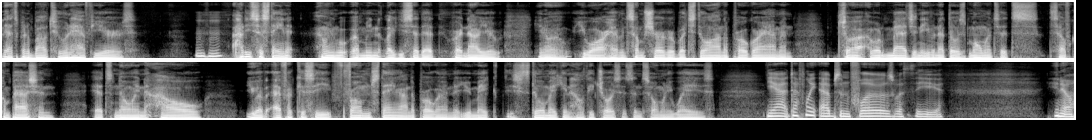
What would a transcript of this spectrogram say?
that's been about two and a half years. Mm-hmm. How do you sustain it? I mean, I mean, like you said that right now you're, you know, you are having some sugar, but still on the program, and so I, I would imagine even at those moments, it's self compassion, it's knowing how you have efficacy from staying on the program that you make still making healthy choices in so many ways. Yeah, it definitely ebbs and flows with the, you know,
